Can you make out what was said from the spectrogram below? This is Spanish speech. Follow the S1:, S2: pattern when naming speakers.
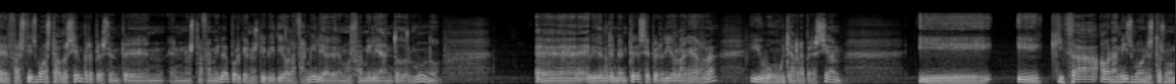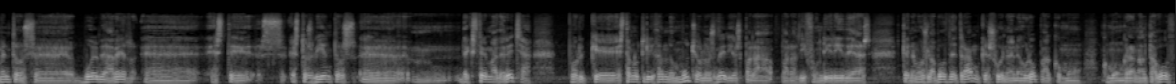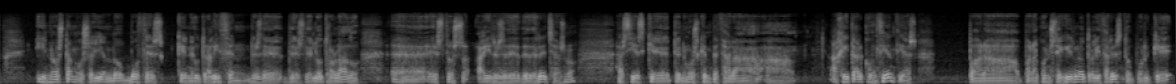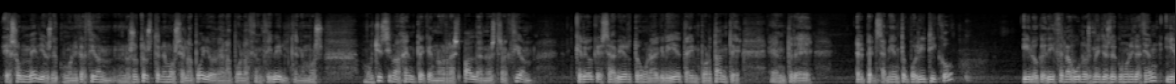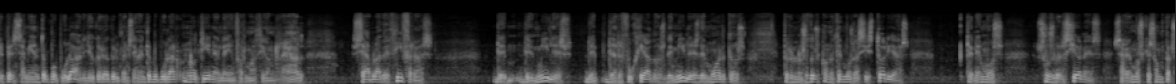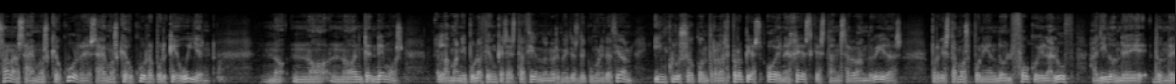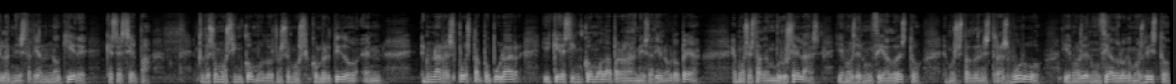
S1: El fascismo ha estado siempre presente en, nuestra familia porque nos dividió la familia, tenemos familia en todo el mundo. Eh, evidentemente se perdió la guerra y hubo mucha represión. Y quizá ahora mismo, en estos momentos, eh, vuelve a haber eh, este, estos vientos eh, de extrema derecha, porque están utilizando mucho los medios para, difundir ideas. Tenemos la voz de Trump, que suena en Europa como, un gran altavoz, y no estamos oyendo voces que neutralicen desde, el otro lado estos aires de, de derechas. Así es que tenemos que empezar a agitar conciencias para, para, conseguir neutralizar esto, porque son medios de comunicación. Nosotros tenemos el apoyo de la población civil, tenemos muchísima gente que nos respalda en nuestra acción. Creo que se ha abierto una grieta importante entre el pensamiento político y lo que dicen algunos medios de comunicación y el pensamiento popular. Yo creo que el pensamiento popular no tiene la información real. Se habla de cifras, de, de, miles de, de, refugiados, de miles de muertos, pero nosotros conocemos las historias, tenemos sus versiones, sabemos que son personas, sabemos qué ocurre, sabemos qué ocurre, por qué huyen. No, no, no entendemos la manipulación que se está haciendo en los medios de comunicación, incluso contra las propias ONGs que están salvando vidas, porque estamos poniendo el foco y la luz allí donde, donde la Administración no quiere que se sepa. Entonces somos incómodos, nos hemos convertido en, en, una respuesta popular y que es incómoda para la Administración Europea. Hemos estado en Bruselas y hemos denunciado esto, hemos estado en Estrasburgo y hemos denunciado lo que hemos visto.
